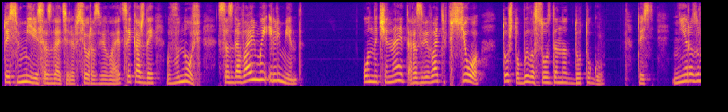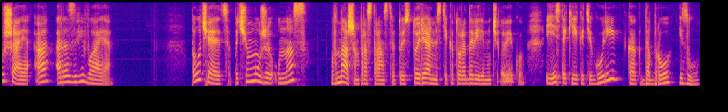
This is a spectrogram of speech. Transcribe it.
То есть в мире Создателя все развивается, и каждый вновь создаваемый элемент, он начинает развивать все то, что было создано до тугу. То есть не разрушая, а развивая. Получается, почему же у нас в нашем пространстве, то есть той реальности, которая доверена человеку, есть такие категории, как добро и зло.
